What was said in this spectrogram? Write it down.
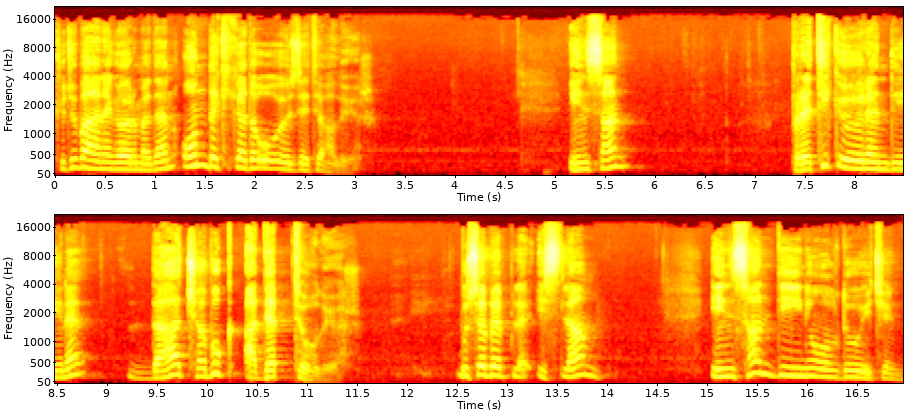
kütüphane görmeden 10 dakikada o özeti alıyor. İnsan pratik öğrendiğine daha çabuk adepte oluyor. Bu sebeple İslam insan dini olduğu için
